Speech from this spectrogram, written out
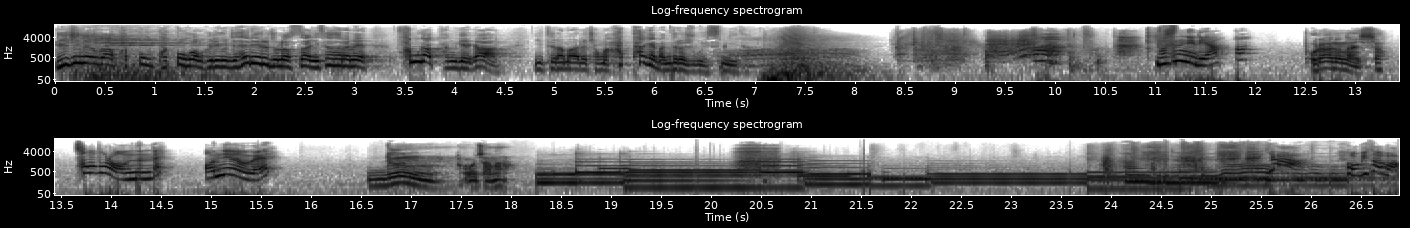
류준열과 박보, 박보검 그리고 이제 해리를 둘러싼 이 세 사람의 삼각 관계가 이 드라마를 정말 핫하게 만들어주고 있습니다. 무슨 일이야? 어? 보라 누나 있어? 성보라 없는데? 언니는 왜? 눈 오잖아. 야! 거기 서 봐!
